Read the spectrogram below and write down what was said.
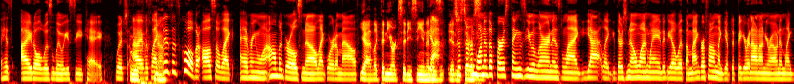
his idol was Louis C.K., which I was like, yeah. this is cool, but also like everyone, all the girls know, like word of mouth. yeah, like the New York City scene. And Yeah, is, it's just sort of one of the first things you learn is like, yeah, like there's no one way to deal with a microphone. Like you have to figure it out on your own, and like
